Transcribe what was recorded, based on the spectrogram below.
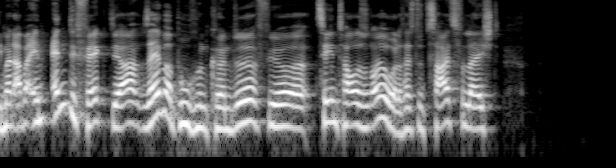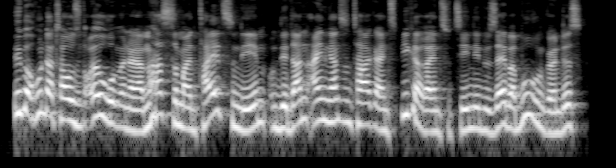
die man aber im Endeffekt ja selber buchen könnte für 10.000 Euro. Das heißt, du zahlst vielleicht über 100.000 Euro, um in einer Mastermind teilzunehmen, um dir dann einen ganzen Tag einen Speaker reinzuziehen, den du selber buchen könntest,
